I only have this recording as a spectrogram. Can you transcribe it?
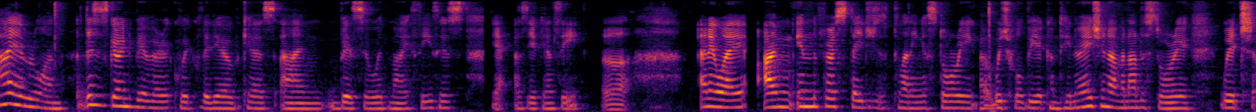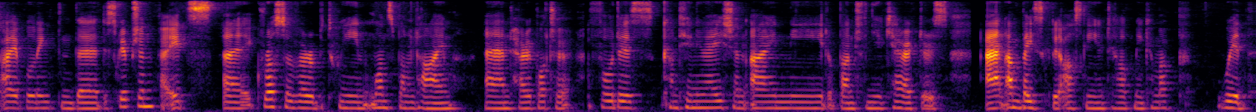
Hi everyone! This is going to be a very quick video because I'm busy with my thesis. Yeah, as you can see. Ugh. Anyway, I'm in the first stages of planning a story, uh, which will be a continuation of another story, which I've linked in the description. It's a crossover between Once Upon a Time and Harry Potter. For this continuation, I need a bunch of new characters, and I'm basically asking you to help me come up with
